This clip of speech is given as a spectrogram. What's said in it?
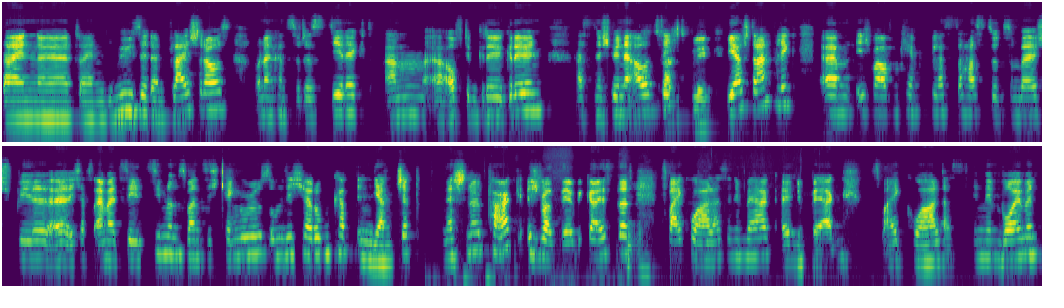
dein äh, dein Gemüse, dein Fleisch raus und dann kannst du das direkt am äh, auf dem Grill grillen, hast eine schöne Aussicht. Strandblick. Ja, Strandblick. Ähm, ich war auf dem Campingplatz, da hast du zum Beispiel, äh, ich habe es einmal erzählt, 27 Kängurus um dich herum gehabt in Yanchep National Park. Ich war sehr begeistert. Zwei Koalas in den Berg, äh, in den Bergen, zwei Koalas in den Bäumen.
